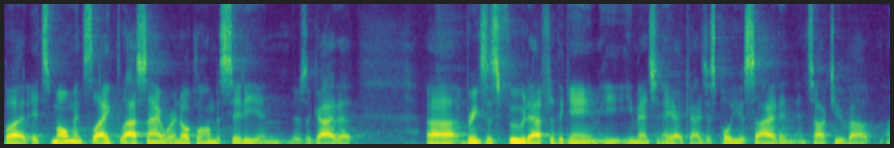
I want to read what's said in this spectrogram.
But it's moments like last night we're in Oklahoma City and there's a guy that uh, brings us food after the game. He, he mentioned, hey, can I just pull you aside and, and talk to you about uh,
